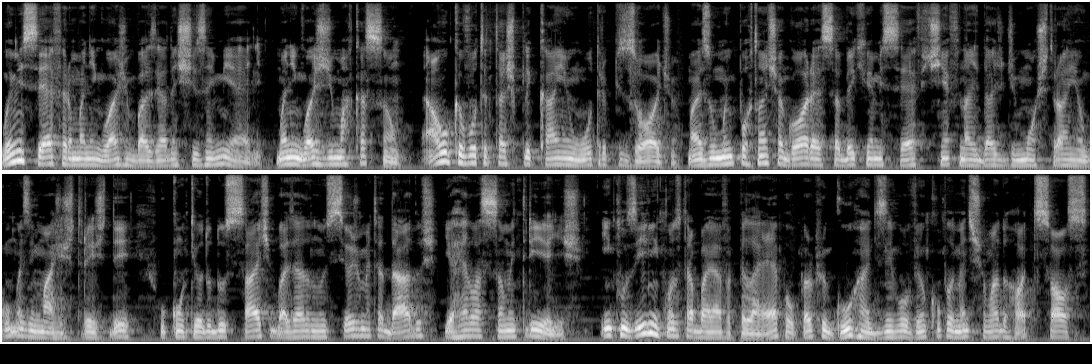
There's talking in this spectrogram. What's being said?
O MCF era uma linguagem baseada em XML, uma linguagem de marcação. Algo que eu vou tentar explicar em um outro episódio, mas o importante agora é saber que o MCF tinha a finalidade de mostrar em algumas imagens 3D o conteúdo do site baseado nos seus metadados e a relação entre eles. Inclusive, enquanto trabalhava pela Apple, o próprio Gurra desenvolveu um complemento chamado Hot Sauce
